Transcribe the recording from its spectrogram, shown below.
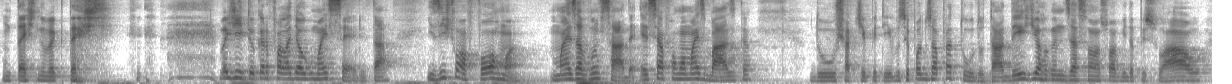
Um teste no backtest. Mas gente, eu quero falar de algo mais sério, tá? Existe uma forma mais avançada. Essa é a forma mais básica do ChatGPT. Você pode usar para tudo, tá? Desde organização na sua vida pessoal,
